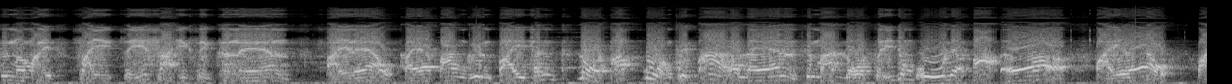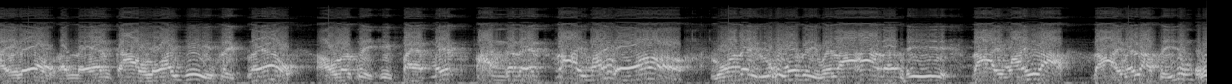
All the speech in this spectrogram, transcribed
ขึ้นมาใหม่ ใส่สีใส่อีกสิบคะแนน ไปแล้ว แปรตั้งขึ้นไป ฉันโดดพับบ่วงสิบห้าคะแนน ขึ้นมาโดดสีชมพูเนี่ยปั๊บเออ ไปแล้ว ไปแล้วคะแนน920แล้ว เอาละสิอีก8เมตรพันคะแนนได้ไหมเออรัวได้รัวสิเวลา5นาที ได้ไหมล่ะ ได้ไหมล่ะสีชมพู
